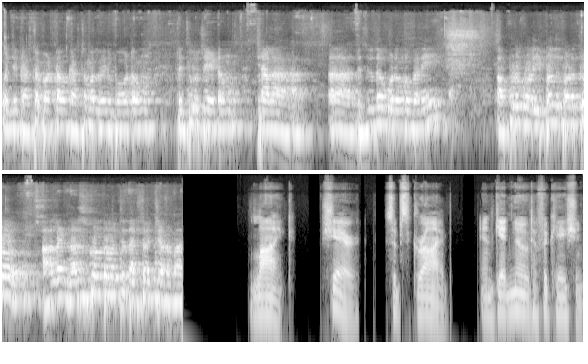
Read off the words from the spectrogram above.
కొంచెం కష్టపడటం కస్టమర్లు వెళ్ళిపోవటం రిసీవ్ చేయటం చాలా రిసీవ్తో కూడిన పని అప్పుడు కూడా ఇబ్బంది పడుతూ ఆల్రెడీ నడుచుకుంటూ వచ్చి దర్శనం వచ్చాను Like, share subscribe and get notification.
